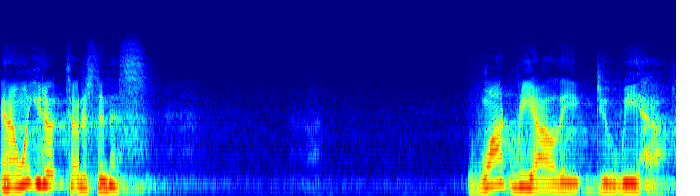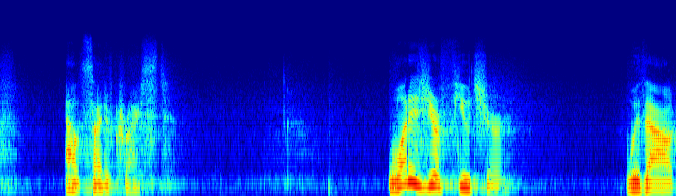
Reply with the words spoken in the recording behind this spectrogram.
And I want you to, to understand this. What reality do we have outside of Christ? What is your future without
